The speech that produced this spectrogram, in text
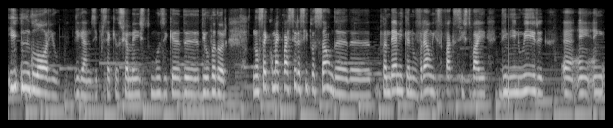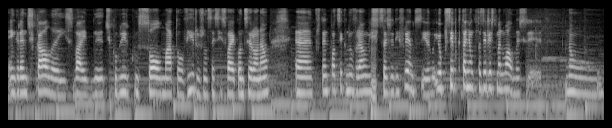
inglório digamos, e por isso é que eu chamo isto música de, de, elevador. Não sei como é que vai ser a situação de, de pandémica no verão e de facto se isto vai diminuir uh, em, em, em, grande escala e se vai eh, descobrir que o sol mata o vírus, não sei se isso vai acontecer ou não. Uh, portanto, pode ser que no verão isto seja diferente. Eu, eu percebo que tenham que fazer este manual, mas. Não,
